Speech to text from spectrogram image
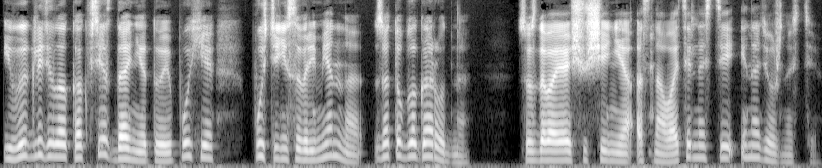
и выглядела, как все здания той эпохи, пусть и не современно, зато благородно, создавая ощущение основательности и надежности.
